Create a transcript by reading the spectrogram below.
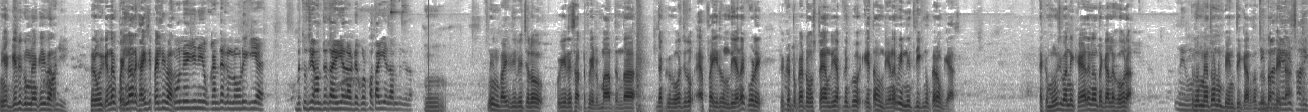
ਨਹੀਂ ਅੱਗੇ ਵੀ ਗੁੰਮਿਆ ਕਈ ਵਾਰ? ਹਾਂਜੀ। ਫਿਰ ਉਹੀ ਕਹਿੰਦਾ ਪਹਿਲਾਂ ਰਖਾਈ ਸੀ ਪਹਿਲੀ ਵਾਰ? ਉਹਨੇ ਜੀ ਨਹੀਂ ਉਹ ਕਹਿੰਦੇ ਕਿ ਲੋੜ ਹੀ ਕੀ ਹੈ? ਵੀ ਤੁਸੀਂ ਆਉਂਦੇ ਤਾਂ ਇਹੀ ਹੈ ਸਾਡੇ ਕੋਲ ਪਤਾ ਹੀ ਹੈ ਸਾਨੂੰ ਜਿਹਦਾ ਹੂੰ। ਨਹੀਂ ਬਾਈ ਦੀ ਵੀ ਚਲੋ ਕੋਈ ਇਹਦੇ ਸੱਟ ਫੇਟ ਮਾਰ ਦਿੰਦਾ ਜਾਂ ਕੋਈ ਹੋਰ ਜਦੋਂ ਐਫ ਆਈ ਆਰ ਹੁੰਦੀ ਹੈ ਨਾ ਕੋਲੇ ਫਿਰ ਘੱਟੋ ਘੱਟ ਉਸ ਟਾਈਮ ਦੀ ਆਪਣੇ ਕੋਲ ਇਹ ਤਾਂ ਹੁੰਦੀ ਹੈ ਨਾ ਵੀ ਇੰਨੀ ਤਰੀਕ ਨੂੰ ਘਰੋਂ ਗਿਆ ਸੀ। ਇੱਕ ਮੂੰਹ ਜ਼ਬਾਨੀ ਕਹਿ ਦੇਣਾ ਤਾਂ ਗੱਲ ਹੋਰ ਆ। ਨਹੀਂ ਉਹ ਚਲੋ ਮੈਂ ਤੁਹਾਨੂੰ ਬੇਨਤੀ ਕਰਦਾ ਤੁਹਾਡਾ ਗੱਲ ਇਹ ਬੇਟਾ। ਜੀ ਸਾਰੇ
